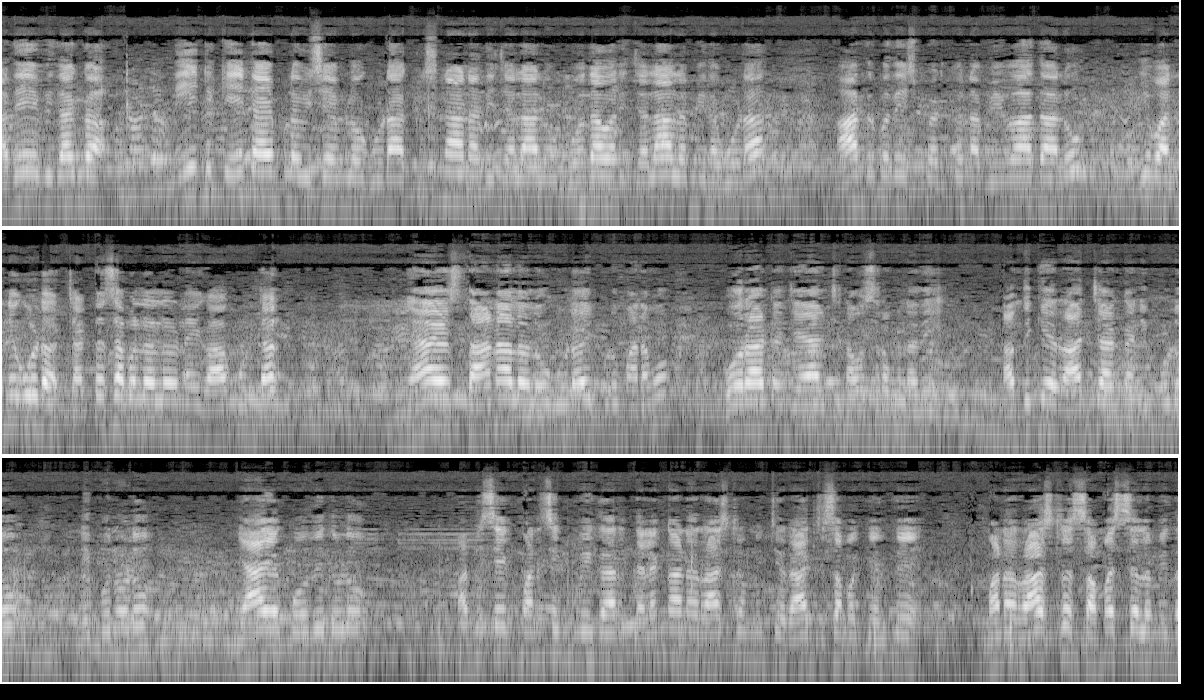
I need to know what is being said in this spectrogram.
అదేవిధంగా నీటి కేటాయింపుల విషయంలో కూడా కృష్ణానది జలాలు గోదావరి జలాల మీద కూడా ఆంధ్రప్రదేశ్ పెడుతున్న వివాదాలు ఇవన్నీ కూడా చట్టసభలలోనే కాకుండా న్యాయస్థానాలలో కూడా ఇప్పుడు మనము పోరాటం చేయాల్సిన అవసరం ఉన్నది. అందుకే రాజ్యాంగ నిపుణుడు నిపుణుడు న్యాయ కోవిదుడు అభిషేక్ మనసింఘ్వి గారు తెలంగాణ రాష్ట్రం నుంచి రాజ్యసభకి వెళ్తే మన రాష్ట్ర సమస్యల మీద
